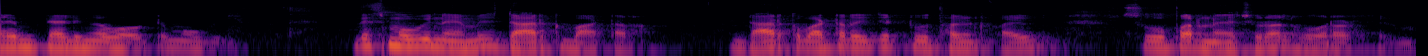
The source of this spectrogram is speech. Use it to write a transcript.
i am telling about a movie this movie name is dark water dark water is a 2005 supernatural horror film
